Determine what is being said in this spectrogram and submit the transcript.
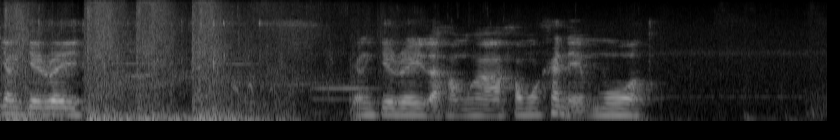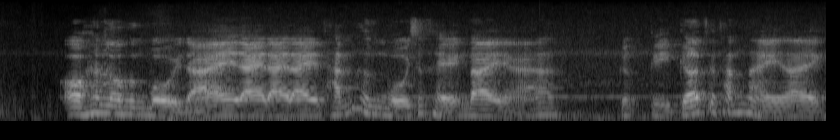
dân cherry dân Chiri là không à, không có khái niệm mua. Oh hello hưng bùi đây đây đây đây thánh hưng bùi xuất hiện đây. À, cực kỳ kết cái thánh này đây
